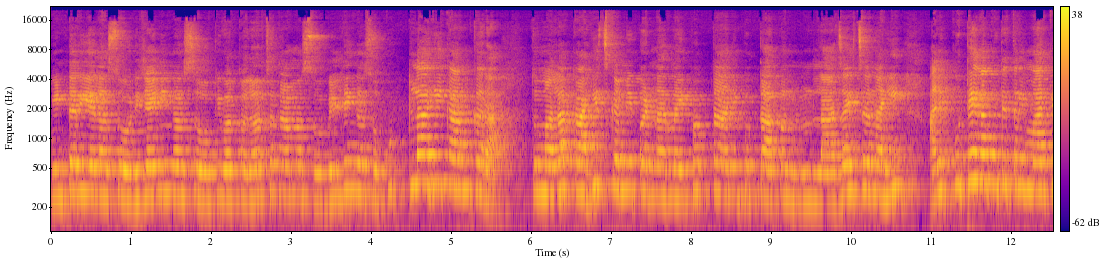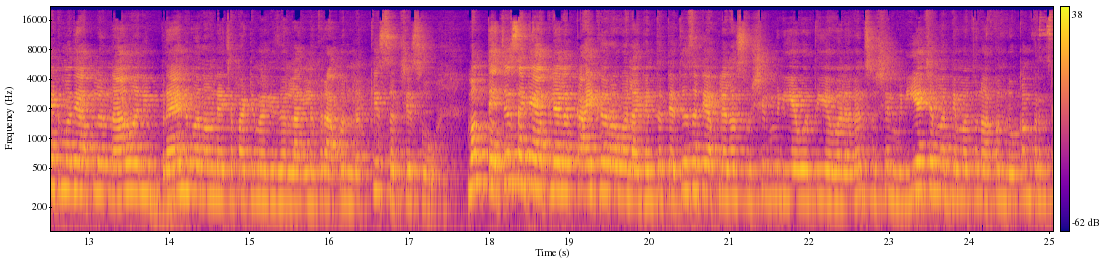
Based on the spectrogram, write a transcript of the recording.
इंटरियल असो डिझायनिंग असो किंवा कलरचं काम असो बिल्डिंग असो कुठलाही काम करा तुम्हाला काहीच कमी पडणार नाही. फक्त आणि फक्त आपण लाजायचं नाही. आणि कुठे ना कुठेतरी मार्केटमध्ये आपलं नाव आणि ब्रँड बनवण्याच्या पाठीमागे जर लागलं तर आपण नक्कीच सक्सेस होऊ. मग त्याच्यासाठी आपल्याला काय करावं लागेल? तर त्याच्यासाठी आपल्याला सोशल मीडियावरती यावं लागेल. सोशल मीडियाच्या माध्यमातून आपण लोकांपर्यंत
